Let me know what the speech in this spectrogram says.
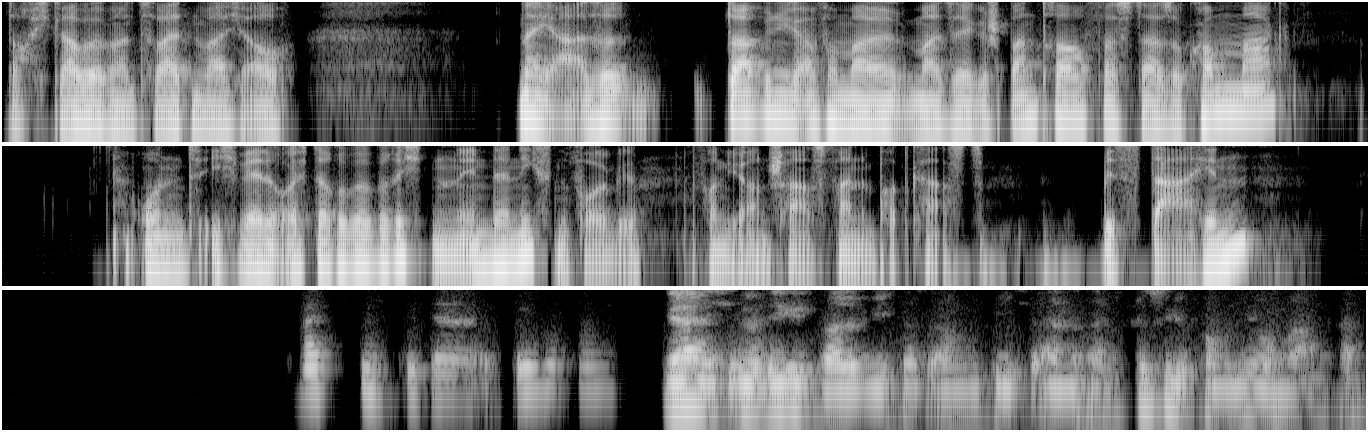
doch, ich glaube, beim zweiten war ich auch. Naja, also da bin ich einfach mal, mal sehr gespannt drauf, was da so kommen mag. Und ich werde euch darüber berichten in der nächsten Folge von Jörn Schaas feinem Podcast. Bis dahin. Was mit dieser Seehofer? Ja, ich überlege gerade, wie ich das, wie ich eine, eine flüssige Formulierung machen kann.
